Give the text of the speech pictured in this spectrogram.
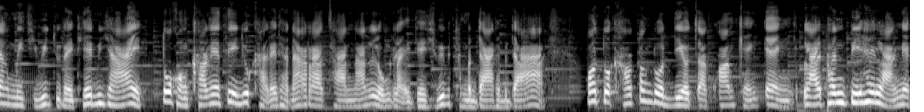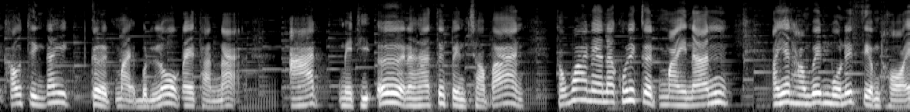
ยังมีชีวิตอยู่ในเทพนิยายตัวของเขาเนี่ยซึ่งอายุขัยในฐานะราชานั้นหลงไหลในชีวิตธรรมดาธรรมดาเพราะตัวเขาต้องโดดเดี่ยวจากความแข็งแกร่ง หลายพันปีให้หลังเนี่ยเขาจึงได้เกิดใหม่บนโลกในฐานะอาร์ตเมทิเออร์นะฮะซึ่งเป็นชาวบ้านแต่ว่าในอนาคตที่เกิดใหม่นั้นอารยธรรมเวทมนต์ได้เสื่อมถอย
